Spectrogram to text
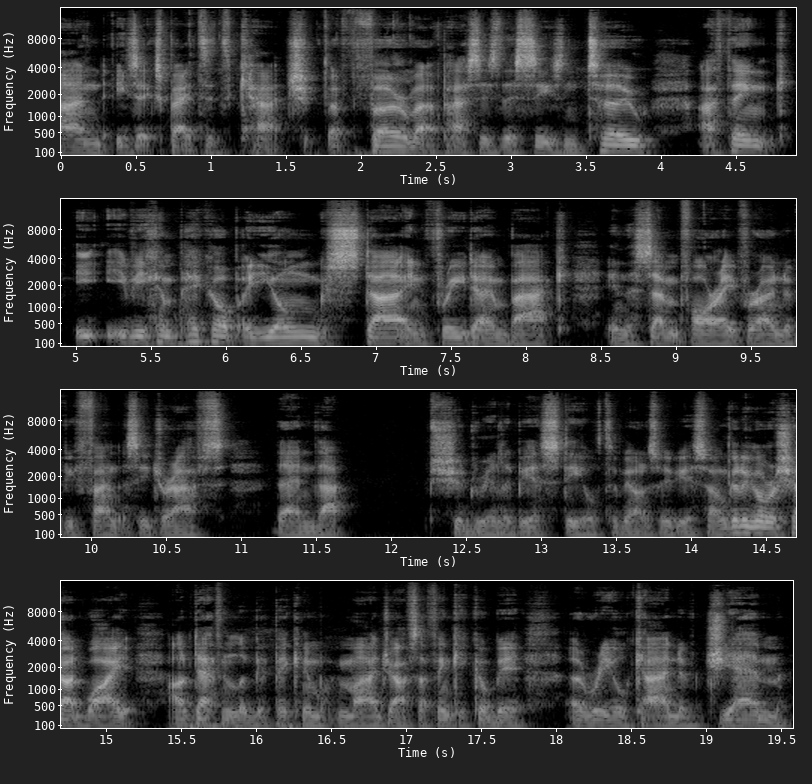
and he's expected to catch a fair amount of passes this season too. I think if you can pick up a young starting free down back in the seventh or eighth round of your fantasy drafts, then that should really be a steal, to be honest with you. So I'm going to go Rachaad White. I'll definitely be picking him up in my drafts. I think he could be a real kind of gem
